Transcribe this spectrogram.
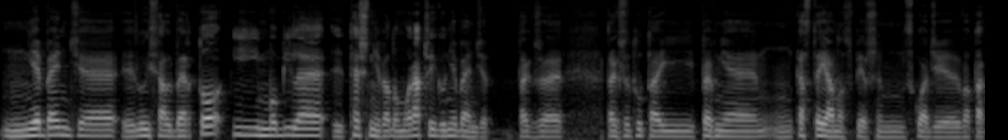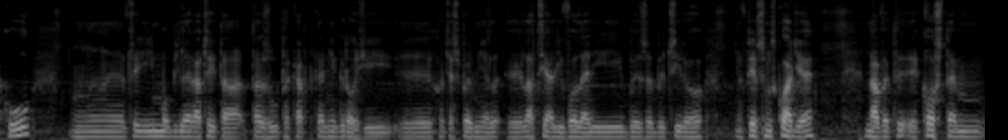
Nie będzie Luis Alberto i Immobile y, też nie wiadomo, raczej go nie będzie. Także Także tutaj pewnie mm, Castellanos w pierwszym składzie w ataku, mm, czyli Immobile raczej ta, ta żółta kartka nie grozi, y, chociaż pewnie Laciali woleliby, żeby Ciro w pierwszym składzie, nawet kosztem,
